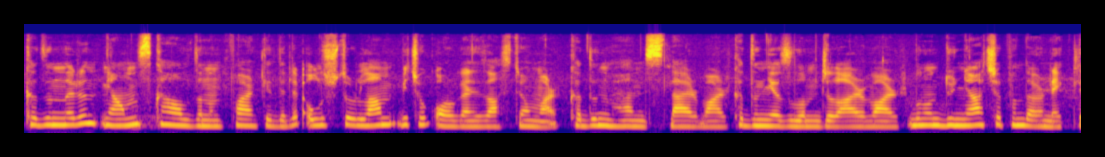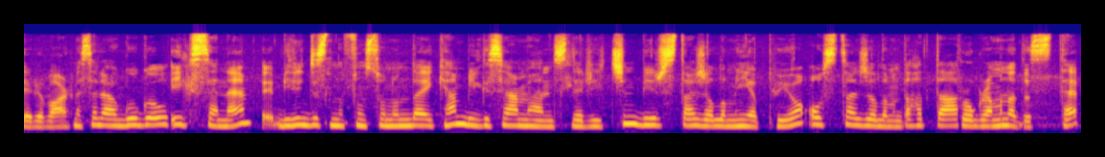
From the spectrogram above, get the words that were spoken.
kadınların yalnız kaldığının fark edilip oluşturulan birçok organizasyon var. Kadın mühendisler var, kadın yazılımcılar var. Bunun dünya çapında örnekleri var. Mesela Google ilk sene e, birinci sınıfın sonundayken bilgisayar mühendisleri için bir staj alımı yapıyor. O staj alımında hatta programın adı STEP.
